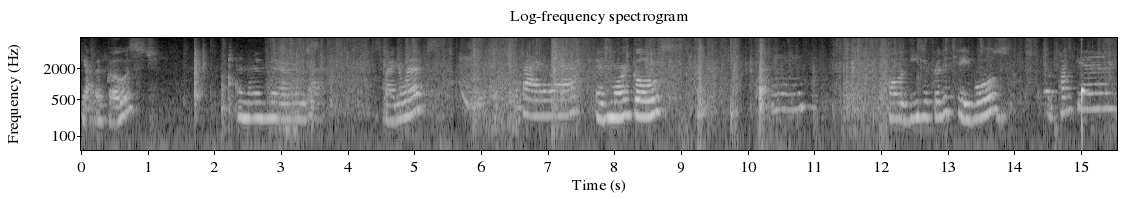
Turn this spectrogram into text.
Yeah, the ghost. And then there's spider webs. Spiderweb. There's more ghosts. Mm. All of these are for the tables. The pumpkin.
